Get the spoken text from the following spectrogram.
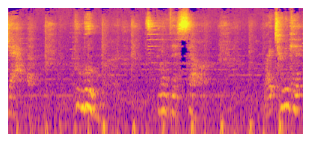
jab. Boom, boom. Let's go this. So, right turning kick.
